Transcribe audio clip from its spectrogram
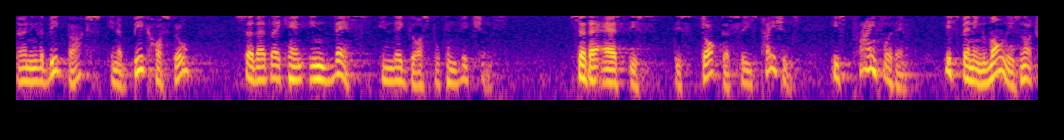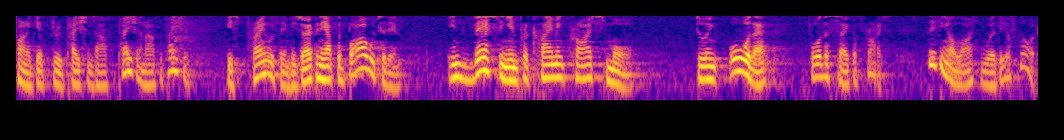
earning the big bucks in a big hospital so that they can invest in their gospel convictions. So that as this, this doctor sees patients, he's praying for them. He's spending long, he's not trying to get through patients after patient after patient. He's praying with them, he's opening up the Bible to them, investing in proclaiming Christ more, doing all that for the sake of Christ, living a life worthy of God.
